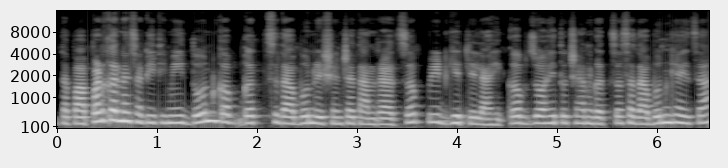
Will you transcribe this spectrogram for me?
आता पापड करण्यासाठी इथे मी दोन कप गच्च दाबून रेशनच्या तांदळाचं पीठ घेतलेलं आहे. कप जो आहे तो छान गच्च असा दाबून घ्यायचा.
